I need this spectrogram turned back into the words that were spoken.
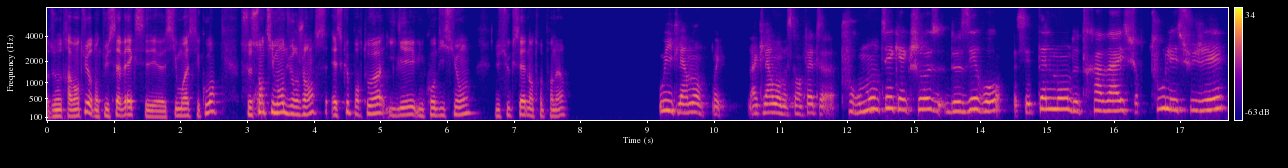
dans une autre aventure, donc tu savais que c'est euh, six mois, c'est court. Ce sentiment d'urgence, est-ce que pour toi, il est une condition du succès de l'entrepreneur? Oui, clairement, oui. Bah, clairement, parce qu'en fait, euh, pour monter quelque chose de zéro, c'est tellement de travail sur tous les sujets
